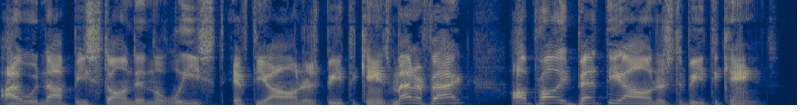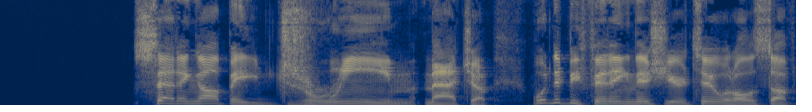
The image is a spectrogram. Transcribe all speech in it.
I would not be stunned in the least if the Islanders beat the Canes. Matter of fact, I'll probably bet the Islanders to beat the Canes. Setting up a dream matchup. Wouldn't it be fitting this year, too, with all the stuff?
